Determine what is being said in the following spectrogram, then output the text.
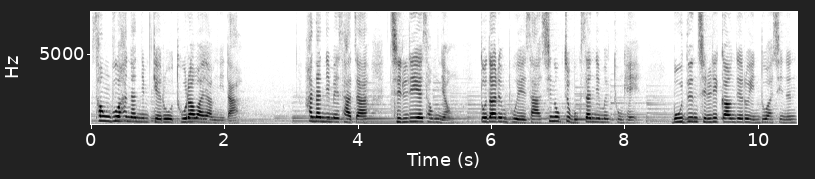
성부 하나님께로 돌아와야 합니다. 하나님의 사자 진리의 성령 또 다른 보혜사 신옥주 목사님을 통해 모든 진리 가운데로 인도하시는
